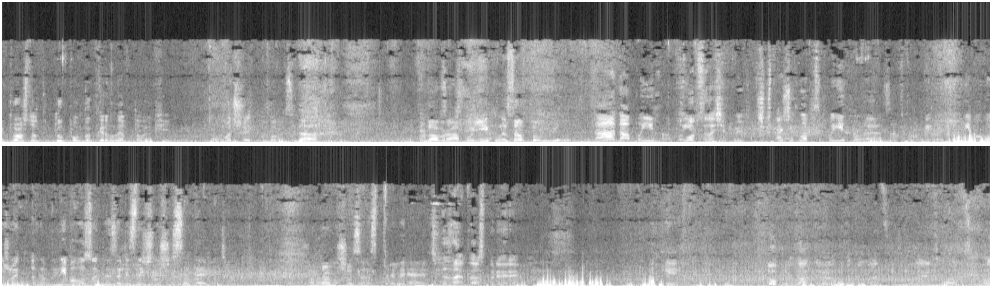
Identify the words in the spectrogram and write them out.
І просто тупо викрили автомобіль. От що відбулося. Добре, а поїхали з автомобілем? Так, так, поїхали, поїхали. Хлопці наші приїхали. Наші хлопці поїхали з автомобілем. Ніби везуть, ніби везуть на залізничну 69. А там що? Зараз перевіряють. Не знаємо, зараз перевіряємо. Окей. Добре, завтра о 12 збираємося. Ну,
